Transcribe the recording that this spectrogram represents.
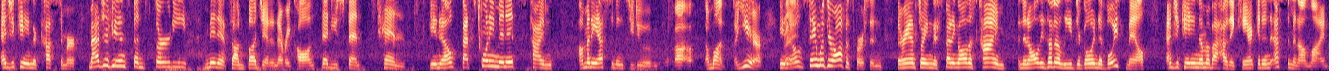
educating the customer. Imagine if you didn't spend 30 minutes on budget in every call. Instead, you spent 10. You know, that's 20 minutes times how many estimates you do uh, a month, a year. You know, same with your office person. They're answering, they're spending all this time, and then all these other leads are going to voicemail, educating them about how they can't get an estimate online.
